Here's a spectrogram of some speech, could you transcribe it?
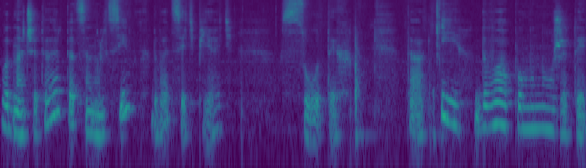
1 четверта це 0,25 сотих. Так, і 2 помножити на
